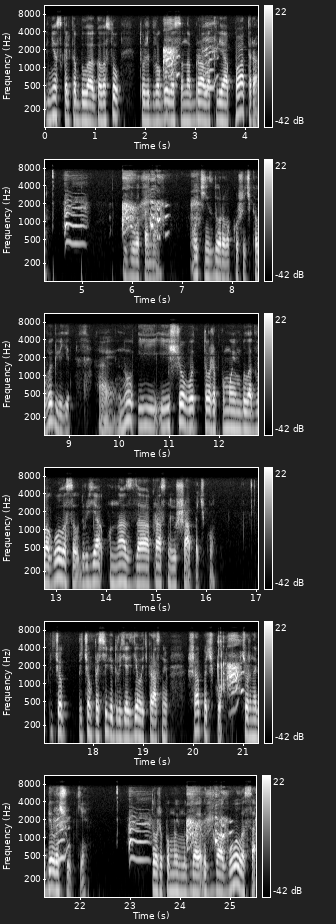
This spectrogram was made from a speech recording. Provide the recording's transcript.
несколько было голосов, тоже два голоса набрала Клеопатра. Вот она. Очень здорово кошечка выглядит. Ну и, и еще вот тоже, по-моему, было два голоса, друзья, у нас за красную шапочку. Причем, причем просили, друзья, сделать красную шапочку в черно-белой шубке. Тоже, по-моему, два, два голоса.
